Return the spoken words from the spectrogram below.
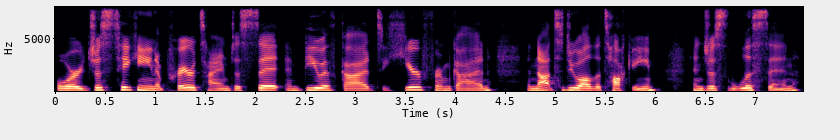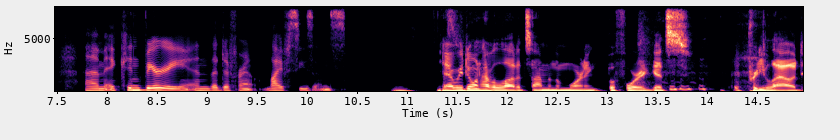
or just taking a prayer time to sit and be with God, to hear from God and not to do all the talking and just listen, um, it can vary in the different life seasons. Mm. Yeah, we don't have a lot of time in the morning before it gets pretty loud.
